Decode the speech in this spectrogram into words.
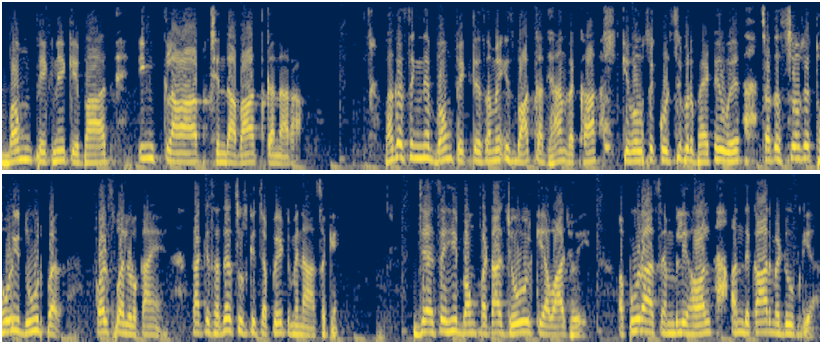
बम फेंकने के बाद इंकलाब जिंदाबाद का नारा। भगत सिंह ने बम फेंकते समय इस बात का ध्यान रखा कि वह उसे कुर्सी पर बैठे हुए सदस्यों से थोड़ी दूर पर फर्श पर लुढ़काएँ, ताकि सदस्य उसकी चपेट में ना आ सके। जैसे ही बम फटा, ज़ोर की आवाज़ हुई और पूरा असेंबली हॉल अंधकार में डूब गया।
